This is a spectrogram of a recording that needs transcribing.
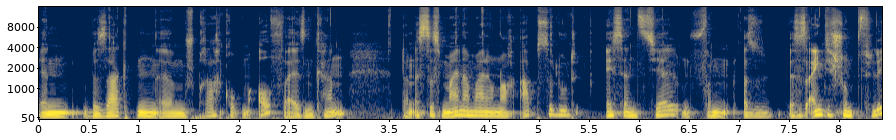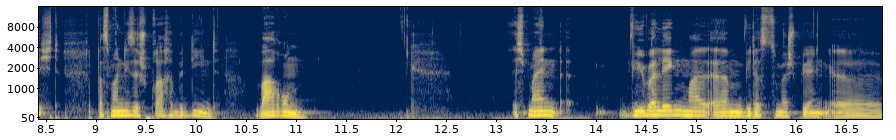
in besagten ähm, Sprachgruppen aufweisen kann, dann ist es meiner Meinung nach absolut essentiell und von, also es ist eigentlich schon Pflicht, dass man diese Sprache bedient. Warum? Ich meine, wir überlegen mal, ähm, wie das zum Beispiel in äh,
